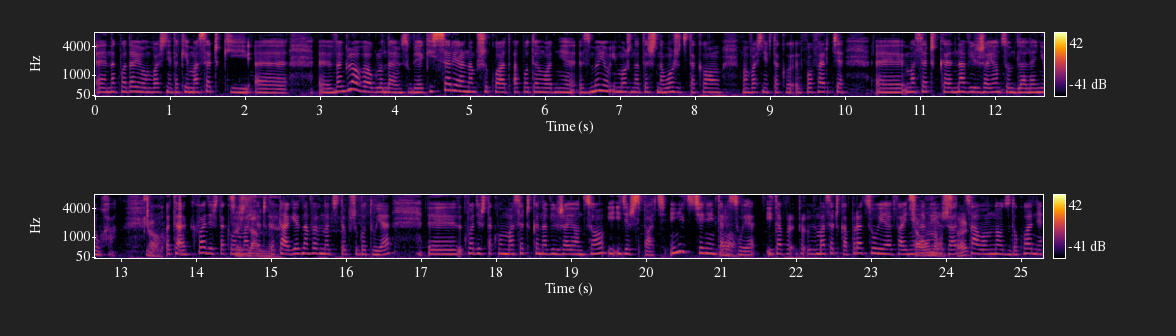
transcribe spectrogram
e, nakładają właśnie takie maseczki e, e, węglowe, oglądają sobie jakiś serial na przykład, a potem ładnie zmyją i można też nałożyć taką, mam właśnie w, tako, w ofercie maseczkę nawilżającą dla leniucha. O, O, tak, kładziesz taką maseczkę. Tak, ja na pewno ci to przygotuję. Yy, kładziesz taką maseczkę nawilżającą i idziesz spać. I nic cię nie interesuje. I ta maseczka pracuje, fajnie Całą nawilża. noc, tak? Całą noc, dokładnie.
